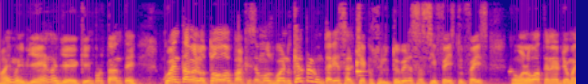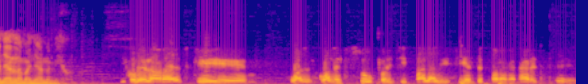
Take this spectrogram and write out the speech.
Ay, muy bien, oye, qué importante. Cuéntamelo todo para que seamos buenos. ¿Qué le preguntarías al checo si lo tuvieras así face to face, como lo voy a tener yo mañana en la mañana, mijo? Híjole, la verdad es que, ¿cuál, cuál es su principal aliciente para ganar este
